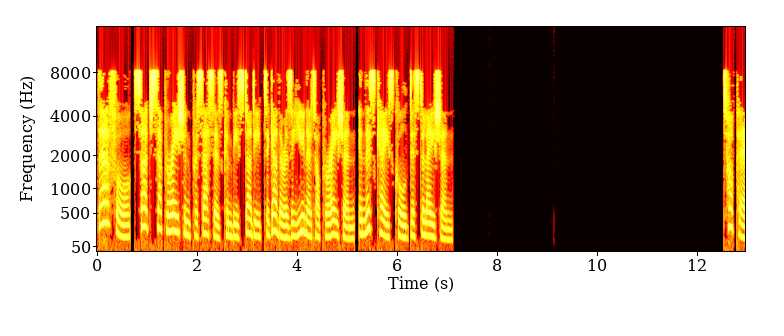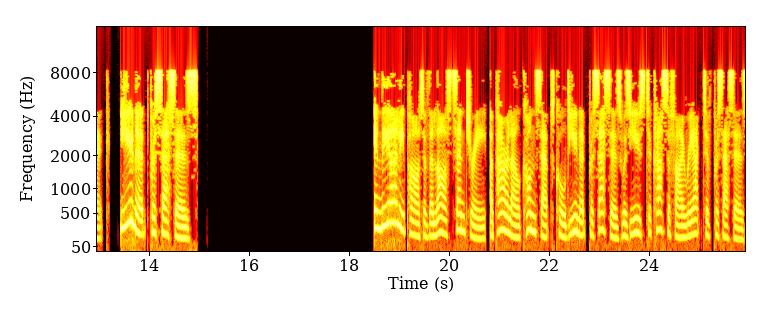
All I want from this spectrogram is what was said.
Therefore, such separation processes can be studied together as a unit operation, in this case called distillation. Topic: Unit processes In the early part of the last century, a parallel concept called unit processes was used to classify reactive processes.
